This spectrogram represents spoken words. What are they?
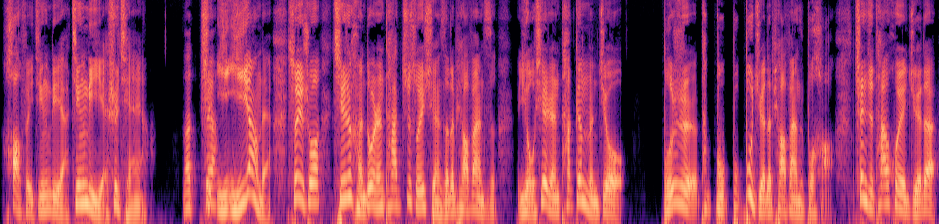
耗费精力啊，精力也是钱呀，那是一一样的。所以说，其实很多人他之所以选择了票贩子，有些人他根本就不是他不不不觉得票贩子不好，甚至他会觉得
